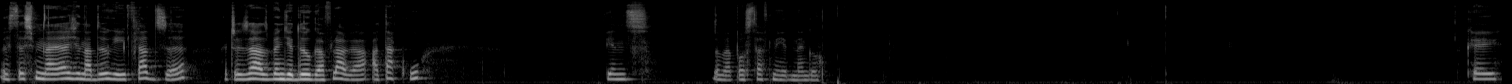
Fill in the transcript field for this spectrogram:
Jesteśmy na razie na drugiej fladze. Znaczy zaraz będzie druga flaga ataku. Więc Dobra, postawmy jednego. Okej.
